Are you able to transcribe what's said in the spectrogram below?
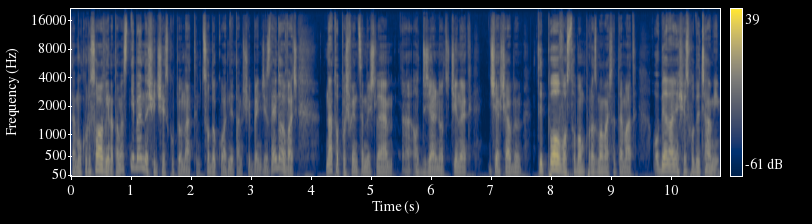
temu kursowi. Natomiast nie będę się dzisiaj skupiał na tym, co dokładnie tam się będzie znajdować. Na to poświęcę, myślę, e, oddzielny odcinek. Dzisiaj chciałbym typowo z Tobą porozmawiać na temat obiadania się słodyczami.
